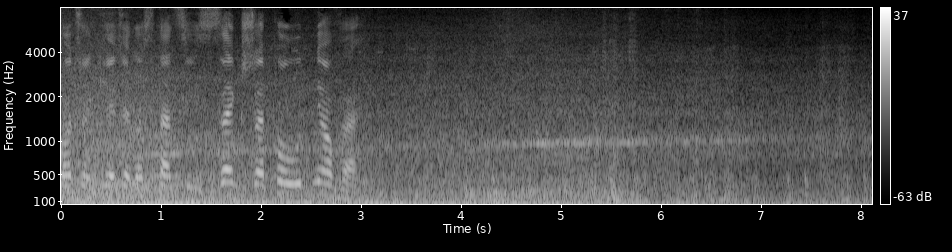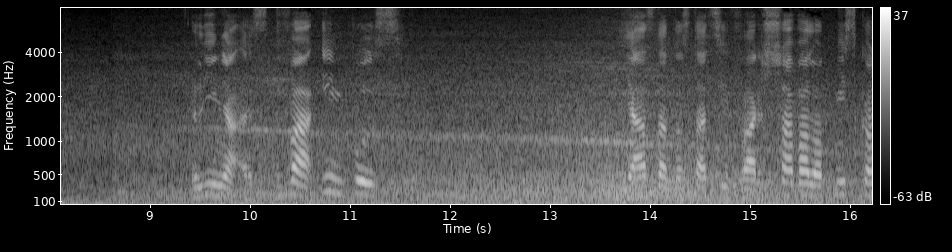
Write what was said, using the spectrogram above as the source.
Pociąg jedzie do stacji Zegrze Południowe. Linia S2 Impuls. Jazda do stacji Warszawa Lotnisko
